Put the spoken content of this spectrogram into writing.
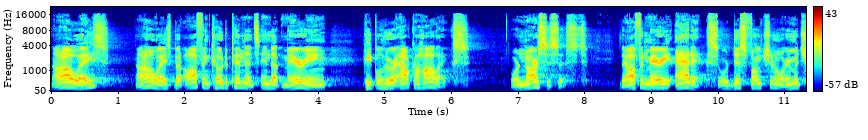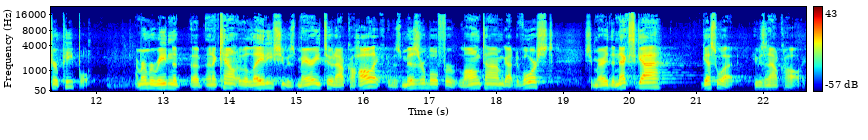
Not always, not always, but often codependents end up marrying people who are alcoholics or narcissists. They often marry addicts or dysfunctional or immature people. I remember reading a, a, an account of a lady. She was married to an alcoholic. It was miserable for a long time, got divorced. She married the next guy. Guess what? He was an alcoholic.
